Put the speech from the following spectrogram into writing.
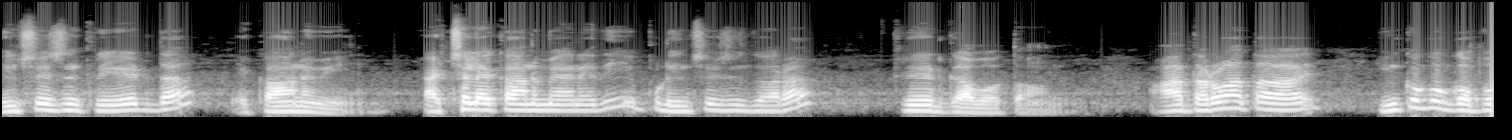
institution create the economy. Actual economy అనేది ఇప్పుడు ఇన్స్టిట్యూషన్ ద్వారా క్రియేట్ కాబోతా ఉంది ఆ తర్వాత ఇంకొక గొప్ప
